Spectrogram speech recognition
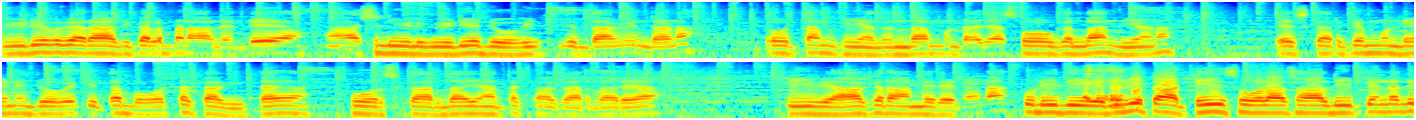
ਵੀਡੀਓ ਵਗੈਰਾ ਅੱਜ ਕੱਲ ਬਣਾ ਲੈਂਦੇ ਆ ਆਹ ਅਸ਼ਲੀਲ ਵੀਡੀਓ ਜੋ ਵੀ ਜਿੱਦਾਂ ਵੀ ਹੁੰਦਾ ਨਾ ਉਹ ਧਮਕੀਆਂ ਦਿੰਦਾ ਮੁੰਡਾ ਜਾਂ 100 ਗੱਲਾਂ ਹੁੰਦੀਆਂ ਨਾ ਇਸ ਕਰਕੇ ਮੁੰਡੇ ਨੇ ਜੋ ਵੀ ਕੀਤਾ ਬਹੁਤ ਧੱਕਾ ਕੀਤਾ ਆ ਫੋਰਸ ਕਰਦਾ ਜਾਂ ਧੱਕਾ ਕਰਦਾ ਰਿਹਾ ਵੀ ਵਿਆਹ ਕਰਾ ਮੇਰੇ ਨਾਲ ਨਾ ਕੁੜੀ ਦੀ ਏਜ ਵੀ ਘੱਟ ਹੀ 16 ਸਾਲ ਦੀ ਵੀ ਇਹਨਾਂ ਦੀ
